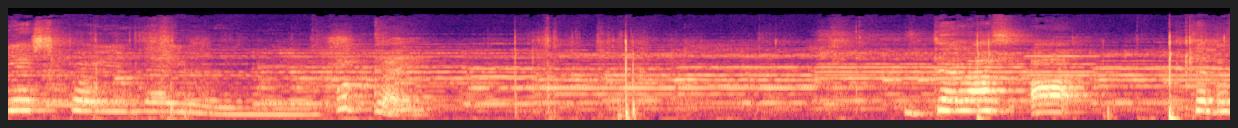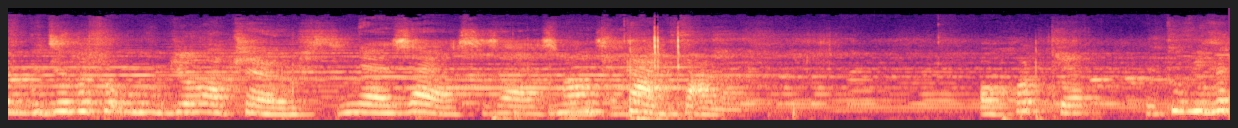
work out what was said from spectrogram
nie spoilerujmy już. Okej. I teraz, a teraz będzie nasza ulubiona część. Nie, zaraz, zaraz No będzie. tak, zaraz. O, chodźcie. Ja tu widzę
